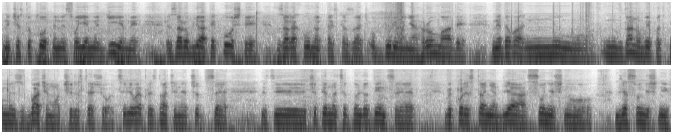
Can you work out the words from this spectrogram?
нечистоплотними своїми діями заробляти кошти за рахунок, так сказати, обдурювання громади. Не дава, ну, ну, в даному випадку ми бачимо через те, що цільове призначення це, це е, 1401 це використання для сонячного, для сонячних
